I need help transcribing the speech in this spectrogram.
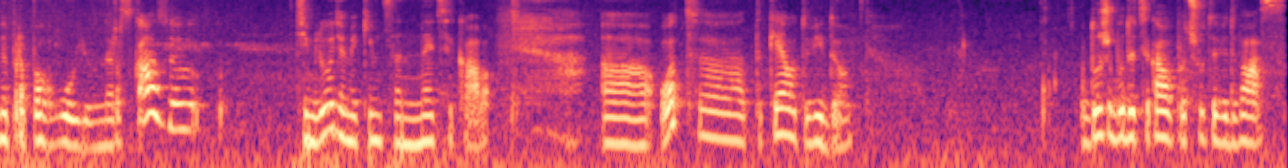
не пропагую, не розказую тим людям, яким це не цікаво. От таке от відео. Дуже буде цікаво почути від вас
